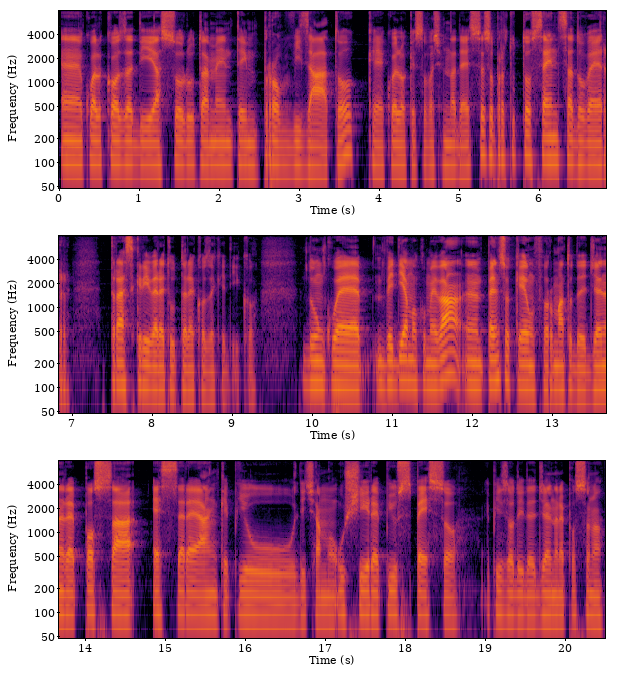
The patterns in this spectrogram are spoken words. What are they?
eh, qualcosa di assolutamente improvvisato, che è quello che sto facendo adesso, e soprattutto senza dover trascrivere tutte le cose che dico. Dunque, vediamo come va. Eh, penso che un formato del genere possa essere anche più, diciamo, uscire più spesso. Episodi del genere possono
